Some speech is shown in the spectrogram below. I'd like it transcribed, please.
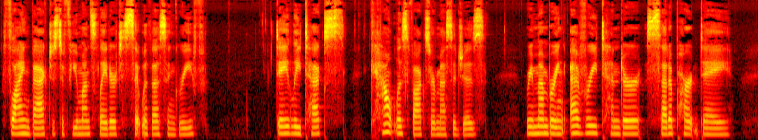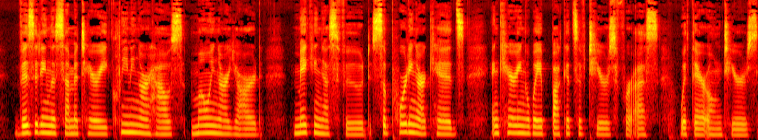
flying back just a few months later to sit with us in grief, daily texts, countless Voxer messages, remembering every tender, set apart day, visiting the cemetery, cleaning our house, mowing our yard, making us food, supporting our kids, and carrying away buckets of tears for us with their own tears.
